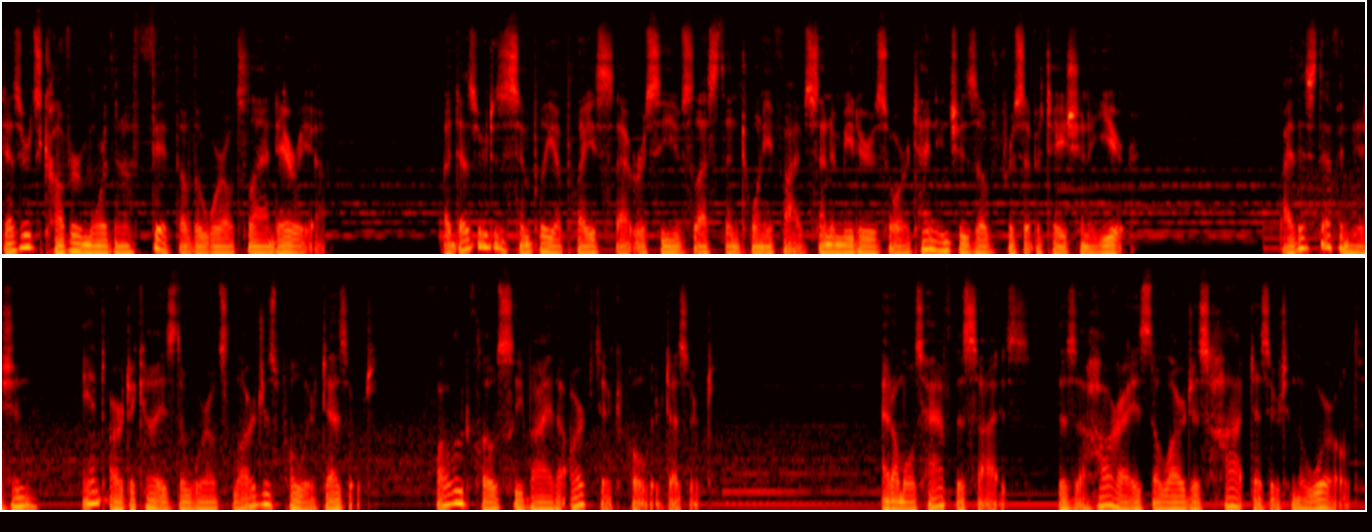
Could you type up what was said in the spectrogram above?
Deserts cover more than a fifth of the world's land area. A desert is simply a place that receives less than 25 centimeters or 10 inches of precipitation a year. By this definition, Antarctica is the world's largest polar desert, followed closely by the Arctic polar desert. At almost half the size, the Sahara is the largest hot desert in the world.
